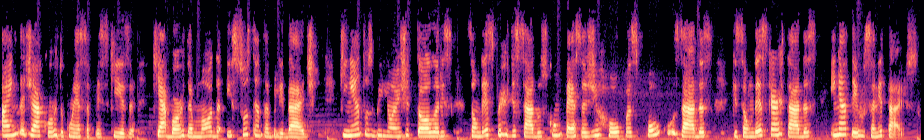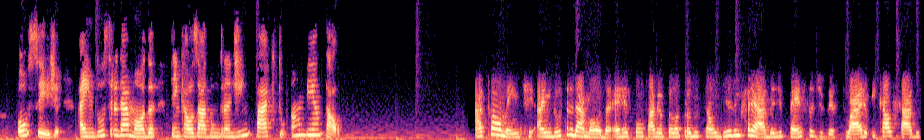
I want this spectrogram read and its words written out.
Ainda de acordo com essa pesquisa, que aborda moda e sustentabilidade, 500 bilhões de dólares são desperdiçados com peças de roupas pouco usadas que são descartadas em aterros sanitários. Ou seja, a indústria da moda tem causado um grande impacto ambiental, Atualmente, a indústria da moda é responsável pela produção desenfreada de peças de vestuário e calçados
